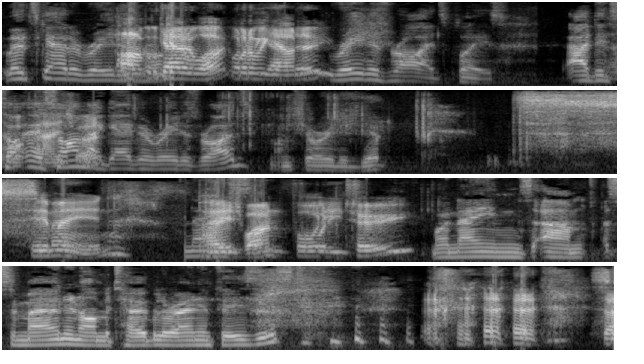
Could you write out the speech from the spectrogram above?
let's go to readers. oh, we go to what? What are we going to do? Readers rides, please. Uh, did so- Okay, uh, Simon sorry. gave you readers rides? I'm sure he did. Yep. Simon, Page 142. My name's um, Simone, and I'm a Toblerone enthusiast. so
